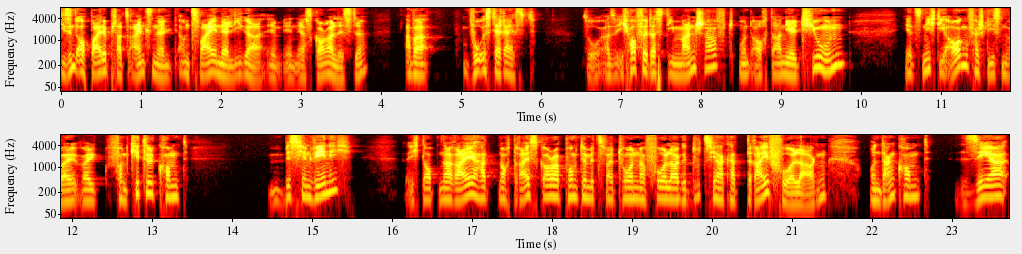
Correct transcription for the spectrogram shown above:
Die sind auch beide Platz eins in der, und zwei in der Liga in, in der Scorerliste. Aber wo ist der Rest? So, also ich hoffe, dass die Mannschaft und auch Daniel Thune jetzt nicht die Augen verschließen, weil, weil von Kittel kommt ein bisschen wenig. Ich glaube, Narei hat noch drei Scorerpunkte mit zwei Toren nach Vorlage. Duziak hat drei Vorlagen. Und dann kommt sehr,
